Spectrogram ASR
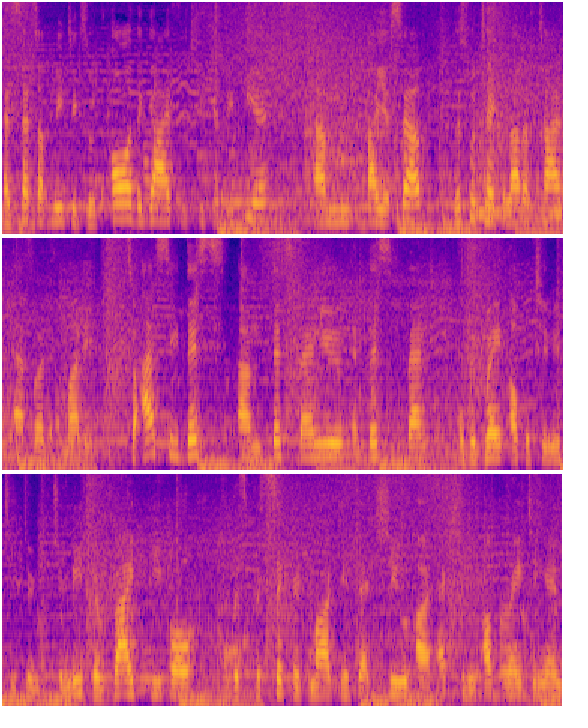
and set up meetings with all the guys that you can meet here um, by yourself, this would take a lot of time, effort, and money. So I see this, um, this venue and this event as a great opportunity to, to meet the right people in the specific market that you are actually operating in.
